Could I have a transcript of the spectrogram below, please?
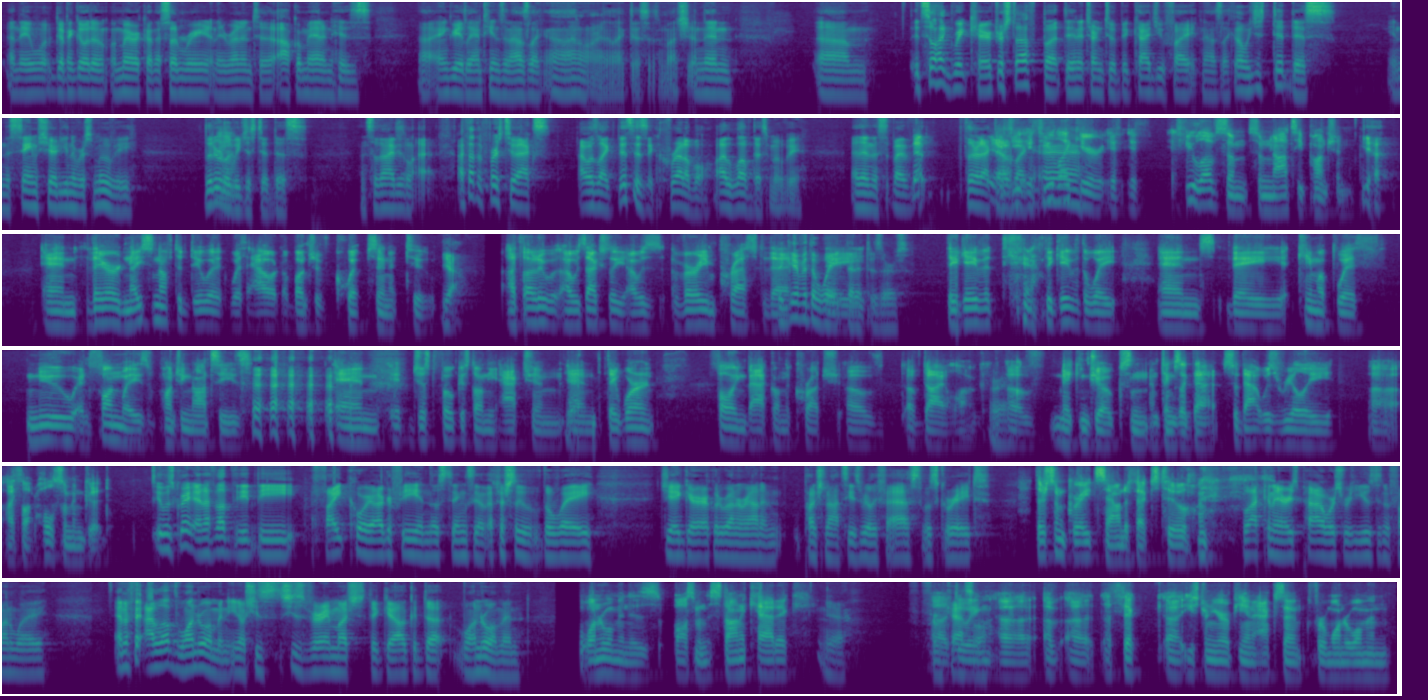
and they were going to go to America on the submarine and they run into Aquaman and his uh, angry Atlanteans. And I was like, oh, I don't really like this as much. And then um, it still had great character stuff, but then it turned into a big kaiju fight. And I was like, oh, we just did this in the same shared universe movie. Literally, Yeah. we just did this. And so then I didn't, I, I thought the first two acts, I was like, this is incredible. I love this movie. And then this, by the Yep. third act, Yeah, I If was you, like, if you eh. like your if, if if you love some some Nazi punching, yeah, and they're nice enough to do it without a bunch of quips in it too. yeah. I thought it was. I was actually. I was very impressed that They give it the weight they- that it deserves. they gave it yeah, they gave it the weight and they came up with new and fun ways of punching Nazis and it just focused on the action Yeah. and they weren't falling back on the crutch of of dialogue Right. of making jokes and, and things like that so that was really uh, I thought wholesome and good it was great, and I thought the the fight choreography and those things, especially the way Jay Garrick would run around and punch Nazis really fast, was great. there's some great sound effects too Black Canary's powers were used in a fun way, and I, think I loved Wonder Woman. You know, she's she's very much the Gal Gadot Wonder Woman. Wonder Woman is awesome and Stana Katic Yeah, uh, doing uh, a, a, a thick uh, Eastern European accent for Wonder Woman.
